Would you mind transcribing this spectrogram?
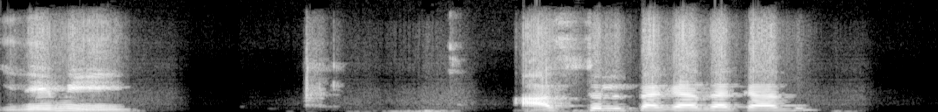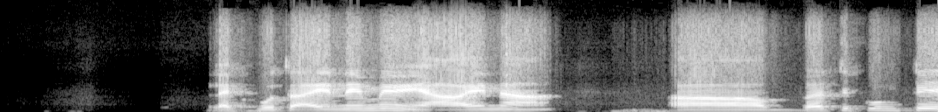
ఇదేమి ఆస్తులు తగాదా కాదు. లేకపోతే ఆయనేమే ఆయన ఆ బ్రతికుంటే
